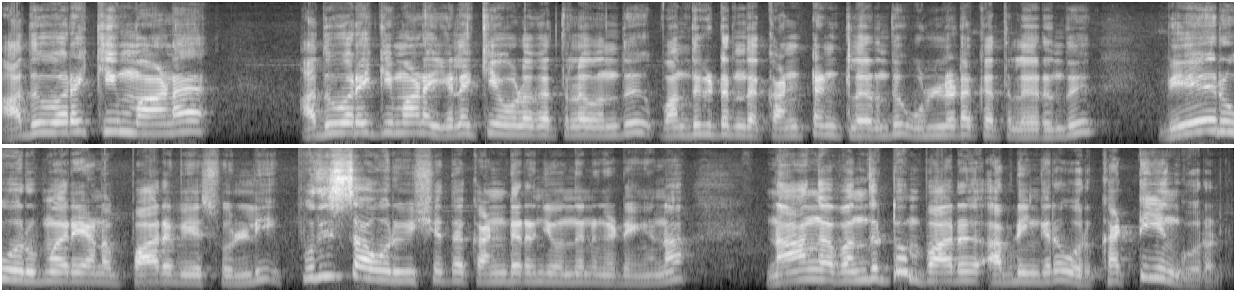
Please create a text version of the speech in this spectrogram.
அது வரைக்குமான அது வரைக்குமான இலக்கிய உலகத்தில் வந்து வந்துக்கிட்டு இருந்த கண்டென்ட்லேருந்து உள்ளடக்கத்துலேருந்து வேறு ஒரு மாதிரியான பார்வையை சொல்லி புதுசாக ஒரு விஷயத்தை கண்டறிஞ்சு வந்துன்னு கேட்டிங்கன்னா நாங்கள் வந்துட்டோம் பாரு அப்படிங்கிற ஒரு கட்டியங்குரல்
